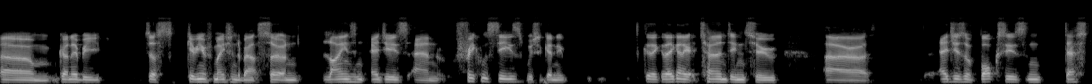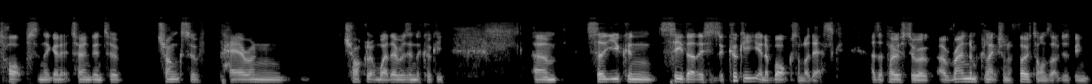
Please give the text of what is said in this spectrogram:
um, going to be just giving information about certain lines and edges and frequencies, which are going to they're going to get turned into uh, edges of boxes and desktops, and they're going to get turned into chunks of pear and chocolate and whatever whatever's in the cookie. Um, so you can see that this is a cookie in a box on a desk, as opposed to a, a random collection of photons that have just been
